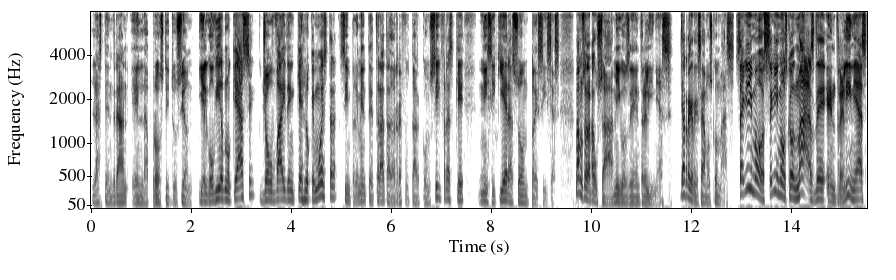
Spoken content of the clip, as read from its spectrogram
las tendrán en la prostitución. ¿Y el gobierno qué hace? Joe Biden, ¿qué es lo que muestra? Simplemente trata de refutar con cifras que ni siquiera son precisas. Vamos a la pausa, amigos de Entre líneas. Ya regresamos con más. Seguimos, seguimos con más de Entre líneas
